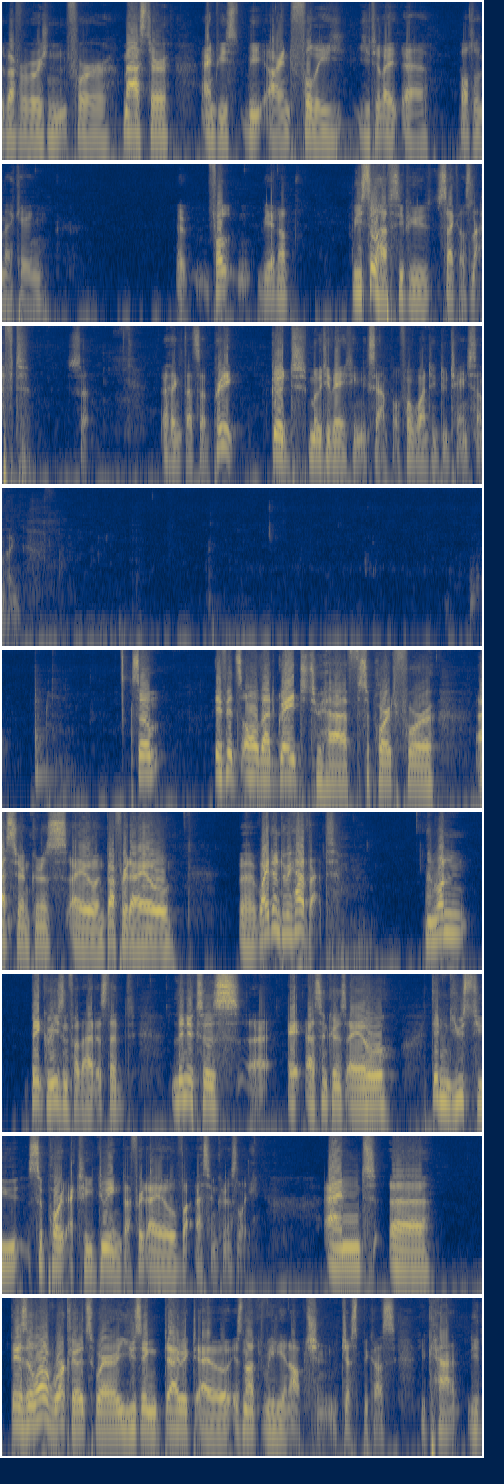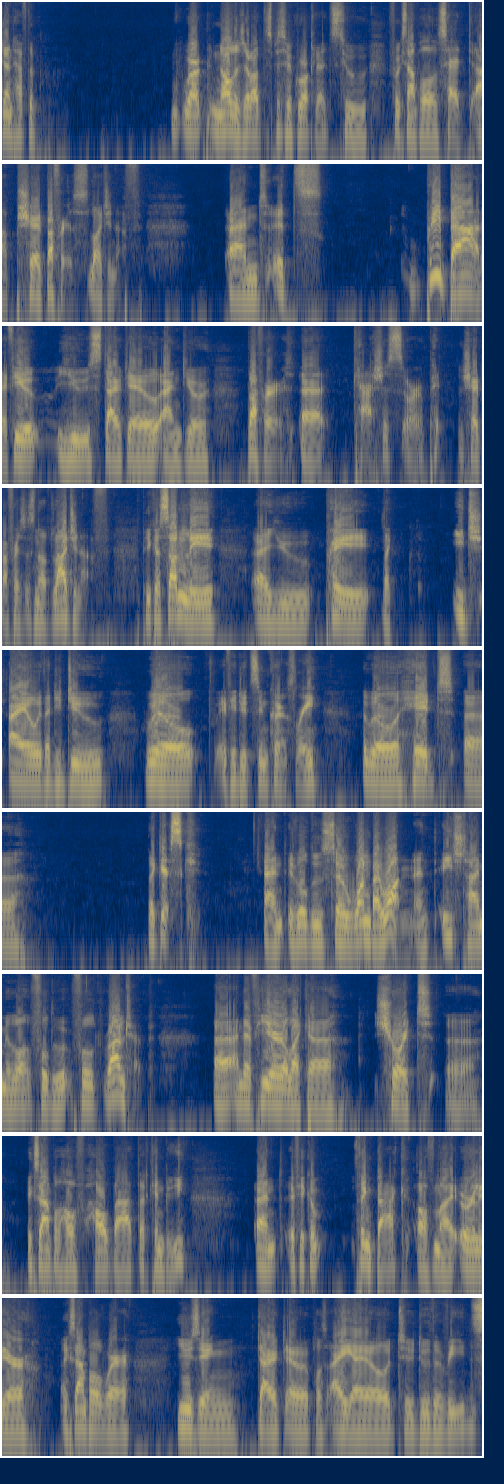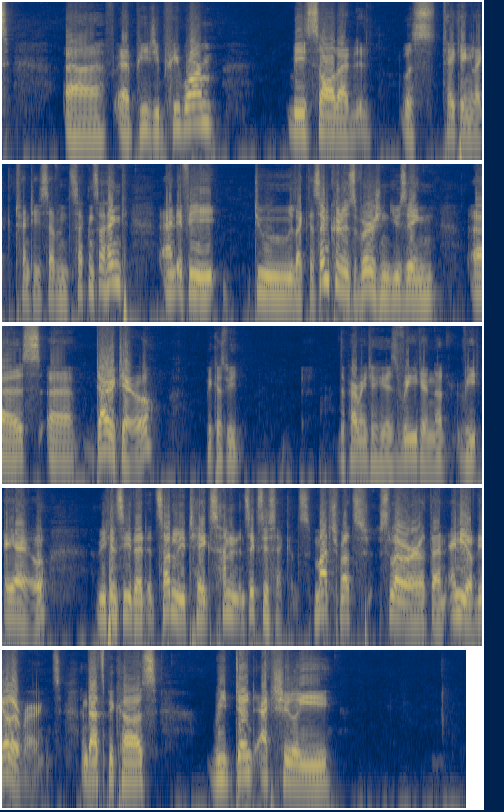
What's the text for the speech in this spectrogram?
the buffer version for master, and we we aren't fully utilize uh, bottlenecking. Uh, full, we are not. We still have CPU cycles left, so I think that's a pretty good motivating example for wanting to change something. So, if it's all that great to have support for asynchronous I/O and buffered I/O, uh, why don't we have that? And one big reason for that is that Linux's uh, asynchronous I/O didn't used to support actually doing buffered I/O asynchronously, and uh, there's a lot of workloads where using direct I/O is not really an option, just because you can't, you don't have the work knowledge about the specific workloads to, for example, set up shared buffers large enough, and it's pretty bad if you use direct I/O and your buffer uh, caches or shared buffers is not large enough because suddenly uh, you pay like each I/O that you do will, if you do it synchronously, it will hit uh, the disk, and it will do so one by one, and each time it will full do full round trip. Uh, and I've here like a short uh, example of how bad that can be. And if you can think back of my earlier example where using direct I/O plus AIO to do the reads, uh, PG prewarm we saw that it was taking like 27 seconds, I think. And if we do like the synchronous version using uh, uh, direct I/O, because we the parameter here is read and not read AIO, we can see that it suddenly takes 160 seconds, much, much slower than any of the other variants. And that's because we don't actually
